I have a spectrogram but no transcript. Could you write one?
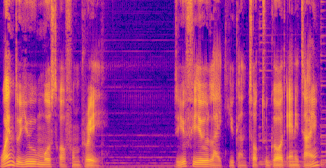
When do you most often pray? Do you feel like you can talk to God anytime?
